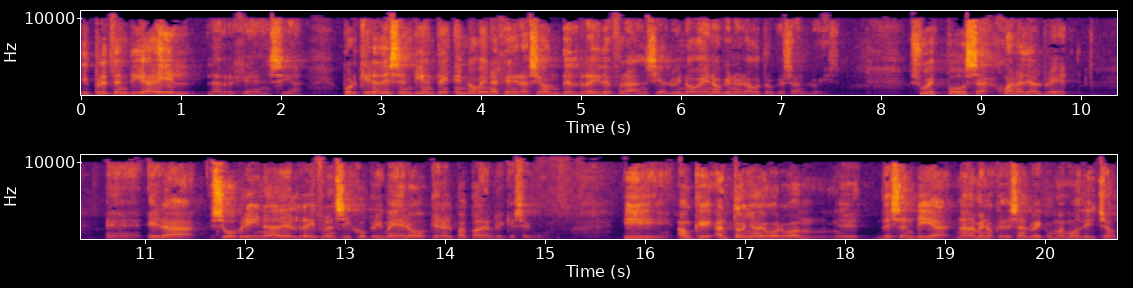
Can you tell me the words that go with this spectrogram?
y pretendía él la regencia, porque era descendiente en novena generación del rey de Francia, Luis IX, que no era otro que San Luis. Su esposa, Juana de Albret, eh, era sobrina del rey Francisco I, que era el papá de Enrique II. Y aunque Antonio de Borbón eh, descendía nada menos que de San Luis, como hemos dicho,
